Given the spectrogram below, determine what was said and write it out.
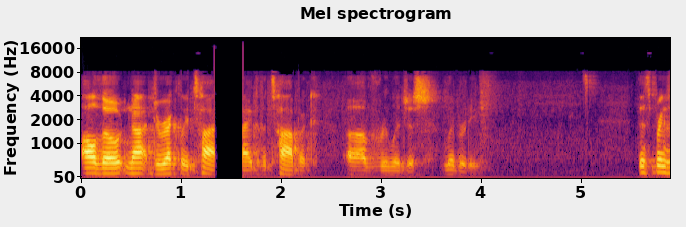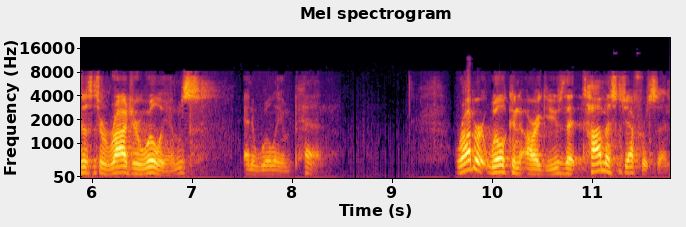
although not directly tied to the topic of religious liberty. This brings us to Roger Williams and William Penn. Robert Wilken argues that Thomas Jefferson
